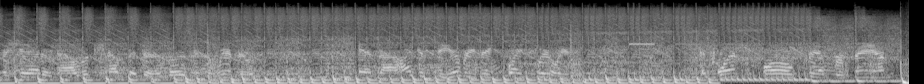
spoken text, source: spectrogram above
the shadow now, looking up at the moon in the window. And uh, I can see everything quite clearly. It's one small step for man.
